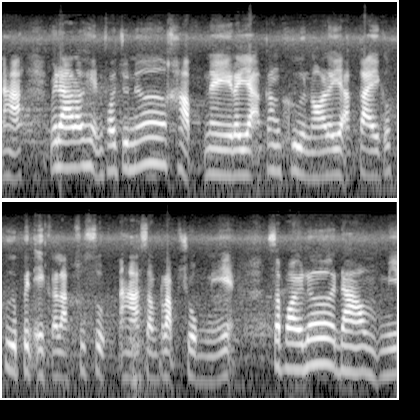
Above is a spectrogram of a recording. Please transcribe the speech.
นะคะ เวลาเราเห็น Fortuner ขับในระยะกลางคืนเนาะระยะไกลก็คือเป็นเอกลักษณ์สุดๆนะคะสำหรับชมนี้ สปอยเลอร์ดำมี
